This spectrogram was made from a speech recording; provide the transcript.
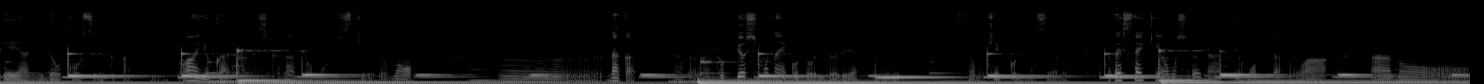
提案に同行するとかはよくある話かなと思うんですけれどもうーんなんかなんだろうな突拍子もないことをいろいろやってみる人も結構いますよね。私最近面白いなって思ったのはあの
